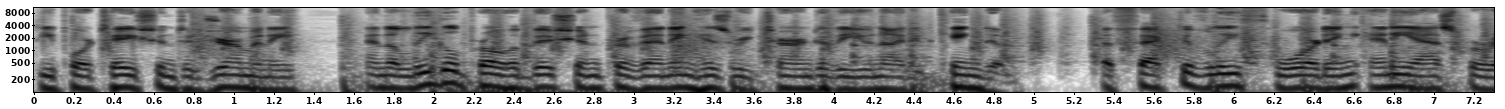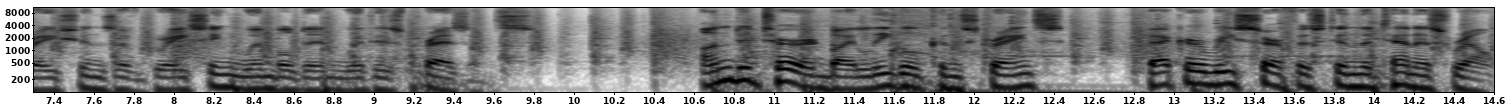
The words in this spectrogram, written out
deportation to Germany, and a legal prohibition preventing his return to the United Kingdom effectively thwarting any aspirations of gracing Wimbledon with his presence. Undeterred by legal constraints, Becker resurfaced in the tennis realm,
